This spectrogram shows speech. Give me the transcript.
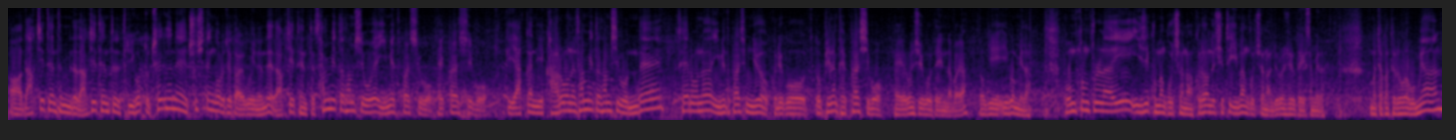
어, 낙지 텐트입니다. 낙지 텐트 이것도 최근에 출시된 거로 제가 알고 있는데 낙지 텐트 3m 35에 2m 85, 185. 그 약간 이 가로는 3m 35인데 세로는 2m 86 그리고 높이는 185 네, 이런 식으로 되어 있나 봐요. 여기 이겁니다. 본품 플라이 29만 9천 원, 그라운드 시트 2만 9천 원 이런 식으로 되어 있습니다. 한번 잠깐 들어가 보면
